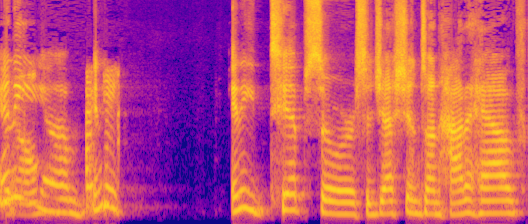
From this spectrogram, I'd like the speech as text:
Any um, any, any tips or suggestions on how to have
